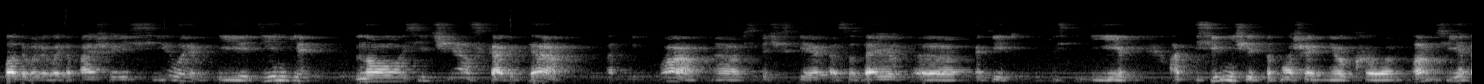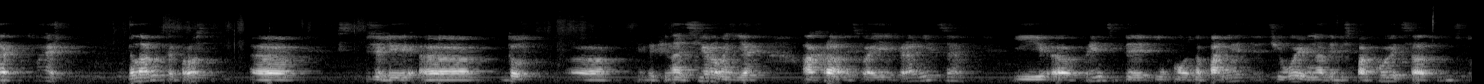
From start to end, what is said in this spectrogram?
вкладывали в это большие силы и деньги – но сейчас, когда Литва всячески создает какие-то и агрессивничает по отношению к Беларуси, я так понимаю, что белорусы просто э, снизили э, доступ э, или финансирование охраны своей границы, и, э, в принципе, их можно понять, чего им надо беспокоиться о том, что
